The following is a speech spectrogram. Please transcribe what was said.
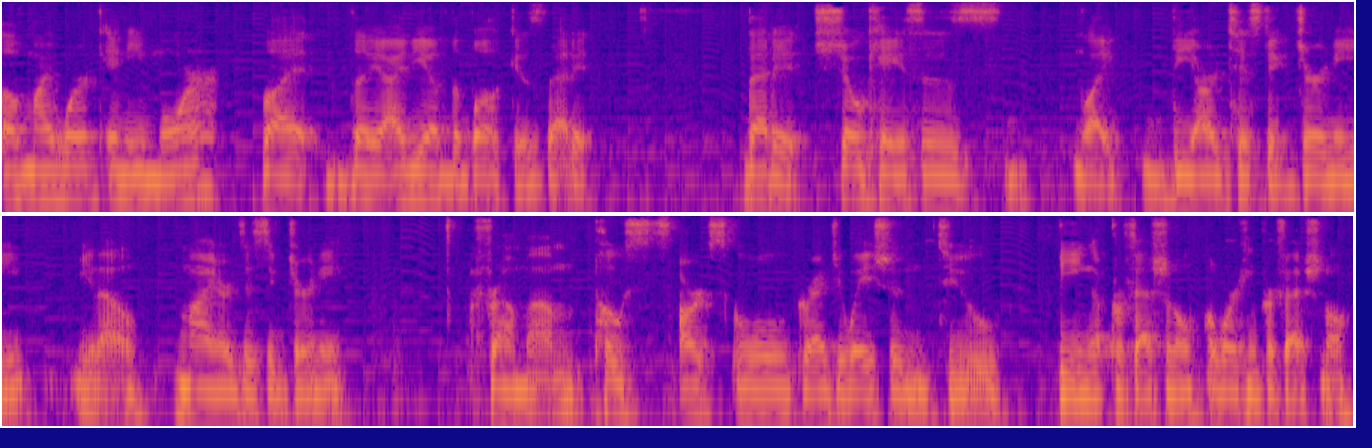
of my work anymore. But the idea of the book is that it that it showcases like the artistic journey, you know, my artistic journey from um, post art school graduation to being a professional, a working professional.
